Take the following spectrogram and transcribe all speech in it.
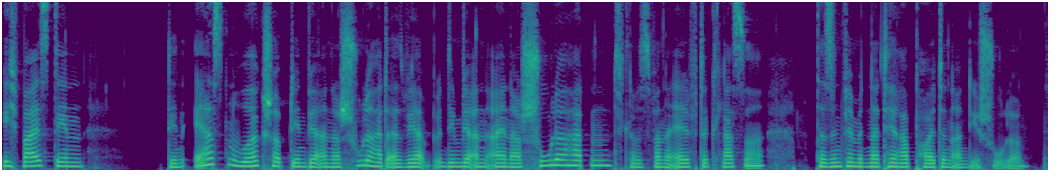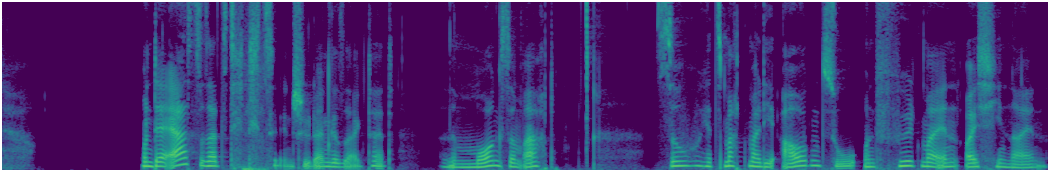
ich weiß, den, den ersten Workshop, den wir an der Schule hatten, also wir, den wir an einer Schule hatten, ich glaube, es war eine elfte Klasse, da sind wir mit einer Therapeutin an die Schule. Und der erste Satz, den die zu den Schülern gesagt hat, also morgens um acht, so, jetzt macht mal die Augen zu und fühlt mal in euch hinein.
